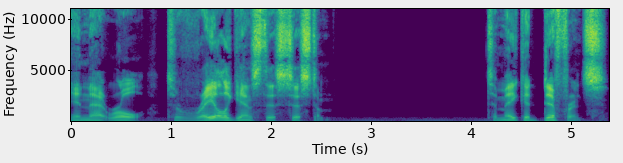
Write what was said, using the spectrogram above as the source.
in that role to rail against this system, to make a difference.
